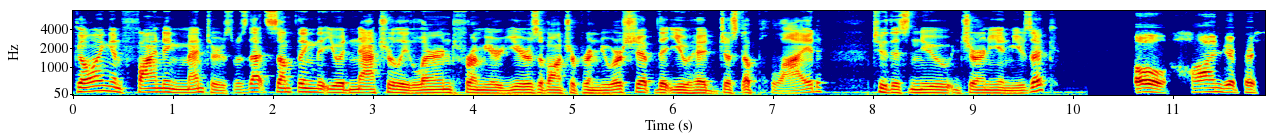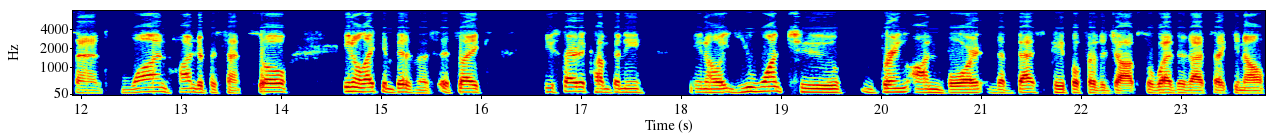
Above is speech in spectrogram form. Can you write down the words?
going and finding mentors, was that something that you had naturally learned from your years of entrepreneurship that you had just applied to this new journey in music? Oh, 100%. 100%. So, you know, like in business, it's like you start a company, you know, you want to bring on board the best people for the job. So whether that's like, you know,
